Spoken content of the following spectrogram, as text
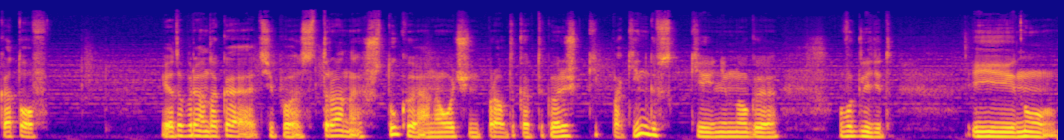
котов. И это прям такая, типа, странная штука. Она очень, правда, как ты говоришь, по-кинговски немного выглядит. И, ну,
